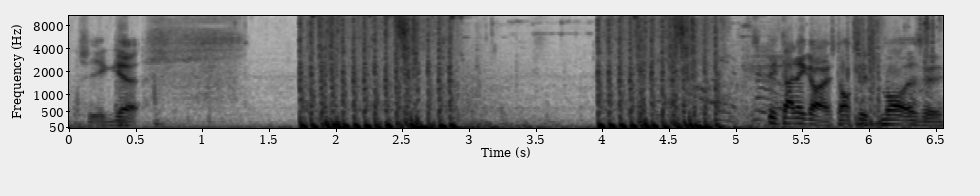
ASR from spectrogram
That's what you get. Big Daddy guy, guy's not too smart, is he?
